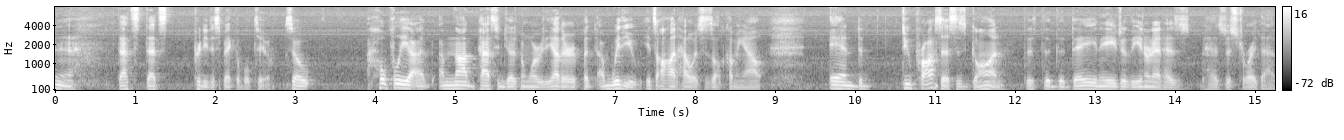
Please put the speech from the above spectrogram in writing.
eh, that's that's pretty despicable too. So hopefully I, am not passing judgment one way or the other, but I'm with you. It's odd how this is all coming out, and the due process is gone. The, the, the day and age of the internet has has destroyed that.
